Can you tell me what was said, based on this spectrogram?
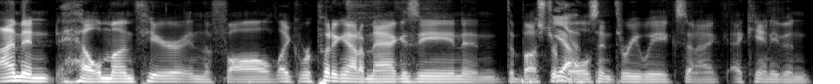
I'm in hell month here in the fall. Like we're putting out a magazine and the Buster Yeah. Bowl's in three weeks and I, I can't even,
